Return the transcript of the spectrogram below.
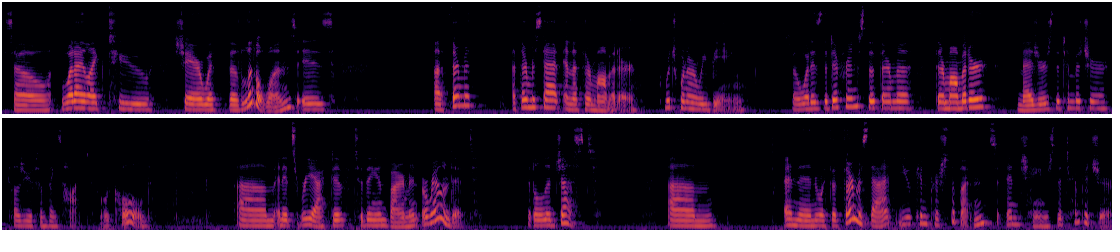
So, what I like to share with the little ones is a, thermo a thermostat and a thermometer. Which one are we being? So, what is the difference? The thermo thermometer measures the temperature, tells you if something's hot or cold. Um, and it's reactive to the environment around it. It'll adjust. Um, and then with the thermostat, you can push the buttons and change the temperature.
